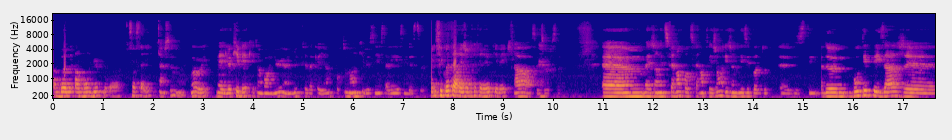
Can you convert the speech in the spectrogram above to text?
un bon, un bon lieu pour, euh, s'installer? Absolument, oui, oui. Mais le Québec est un bon lieu, un lieu très accueillant pour tout le monde qui veut s'y installer et s'investir. C'est quoi ta région préférée au Québec? Ah, c'est sûr. Euh, j'en ai différentes pour différentes régions et je ne les ai pas toutes euh, visitées. De beauté de paysage, euh,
